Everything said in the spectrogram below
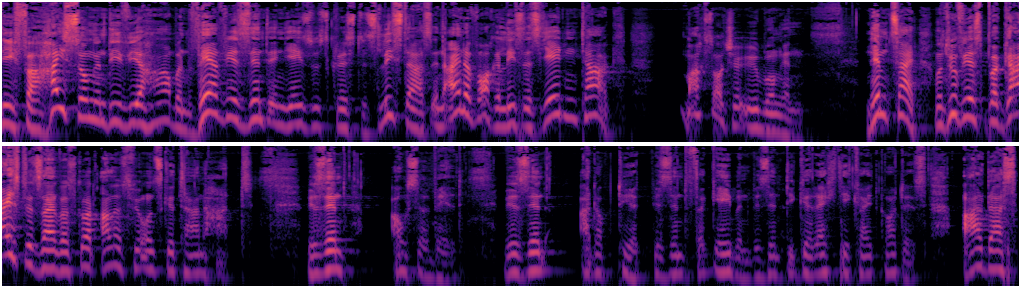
die Verheißungen, die wir haben, wer wir sind in Jesus Christus. Lies das. In einer Woche lies es jeden Tag. Mach solche Übungen. Nimm Zeit und du wirst begeistert sein, was Gott alles für uns getan hat. Wir sind auserwählt. Wir sind adoptiert, wir sind vergeben, wir sind die Gerechtigkeit Gottes. All das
